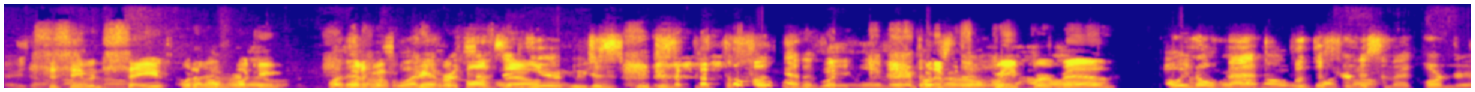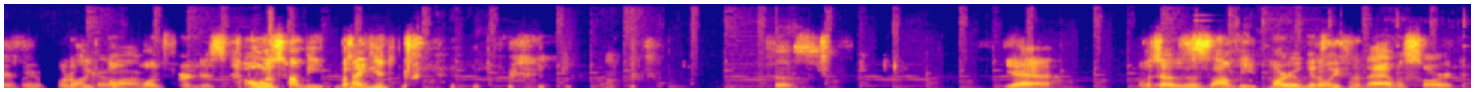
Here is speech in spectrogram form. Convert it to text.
There you go. Is this Oh, even no. safe? What if a fucking is. Whatever, if a whatever creeper falls in down? here, we just we just beat the fuck out of it. Whatever it what if comes no, it's no, a through. wait, creeper, how man? Oh wait, no, Wait, Matt, about put the furnace in that corner. We What if we block put off. one furnace? Oh, a zombie behind you. This. yeah. Watch out, this is a zombie. Mario, get away from that. I have a sword.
